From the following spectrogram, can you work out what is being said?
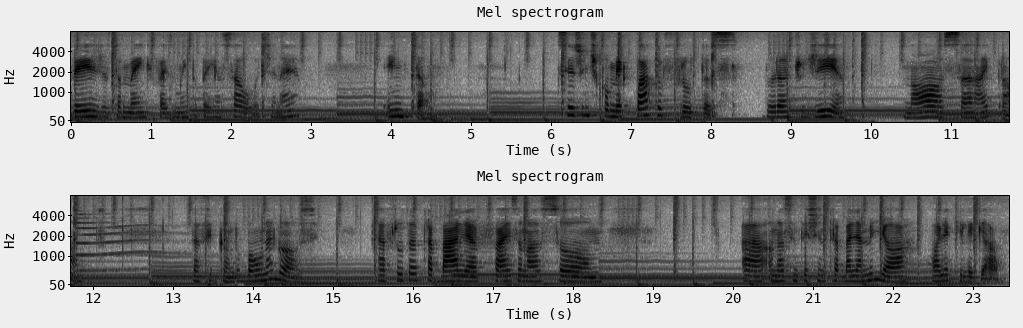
verdes também, que faz muito bem à saúde, né? Então, se a gente comer quatro frutas durante o dia, nossa, aí pronto, tá ficando bom o negócio. A fruta trabalha, faz o nosso, a, o nosso intestino trabalhar melhor. Olha que legal.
